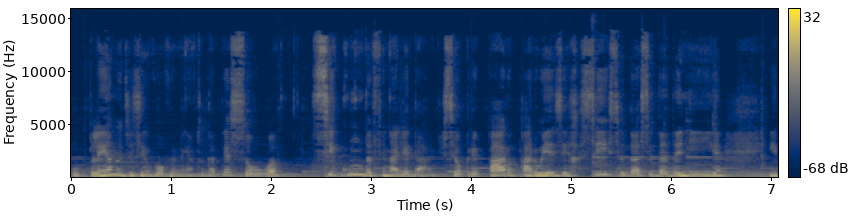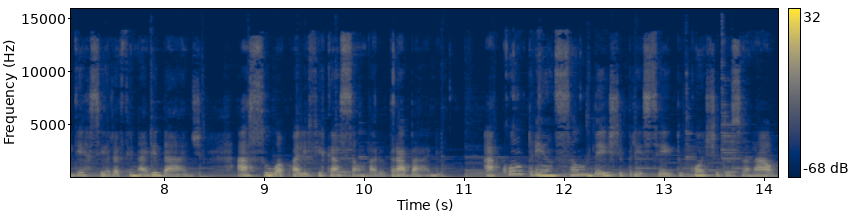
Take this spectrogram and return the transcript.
o pleno desenvolvimento da pessoa. Segunda finalidade, seu preparo para o exercício da cidadania. E terceira finalidade, a sua qualificação para o trabalho. A compreensão deste preceito constitucional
